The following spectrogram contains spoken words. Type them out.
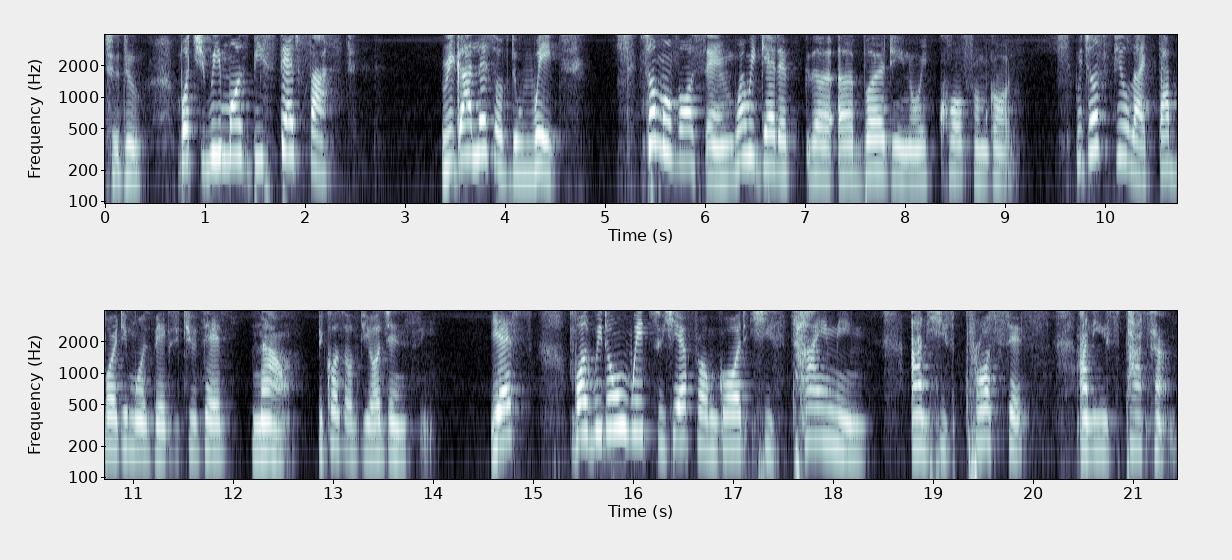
to do. But we must be steadfast, regardless of the weight. Some of us, um, when we get a, a burden or a call from God, we just feel like that burden must be executed now because of the urgency. Yes? But we don't wait to hear from God His timing and His process and his pattern.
